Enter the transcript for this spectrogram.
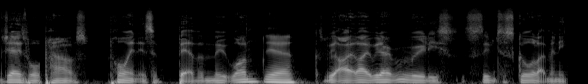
James Ward-Prowse point is a bit of a moot one yeah. because we I, like we don't really s- seem to score like many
